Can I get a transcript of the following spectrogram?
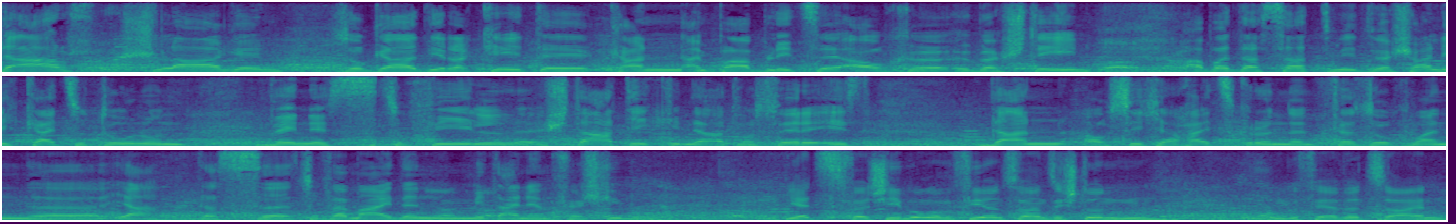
darf schlagen, sogar die Rakete kann ein paar Blitze auch äh, überstehen. Ah. Aber das hat mit Wahrscheinlichkeit zu tun und wenn es zu viel Statik in der Atmosphäre ist, dann aus Sicherheitsgründen versucht man äh, ja, das äh, zu vermeiden mit einer Verschiebung. Jetzt Verschiebung um 24 Stunden ja. ungefähr wird es sein.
